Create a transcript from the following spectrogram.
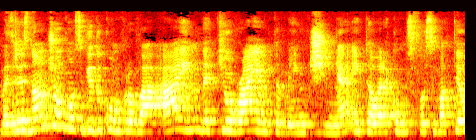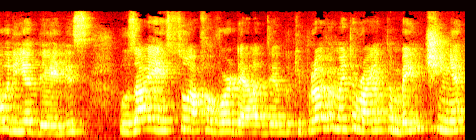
mas eles não tinham conseguido comprovar ainda que o Ryan também tinha, então era como se fosse uma teoria deles usar isso a favor dela, dizendo que provavelmente o Ryan também tinha,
